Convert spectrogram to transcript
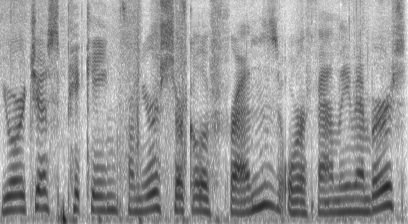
You're just picking from your circle of friends or family members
